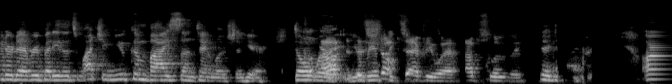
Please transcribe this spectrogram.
reminder to everybody that's watching, you can buy suntan lotion here. Don't worry. There's shops everywhere. Absolutely. Exactly. All right.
